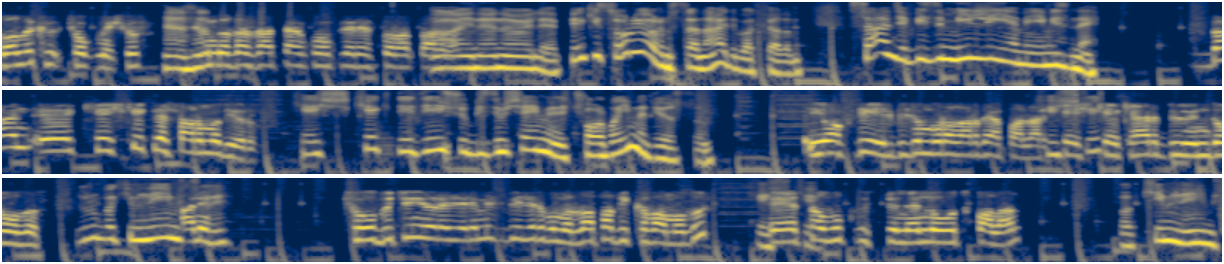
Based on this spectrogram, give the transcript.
balık çok meşhur. Hı hı. Bunda da zaten komple restoranlar var. Aynen öyle. Peki soruyorum sana hadi bakalım. Sence bizim milli yemeğimiz ne? Ben e, keşkekle sarma diyorum. Keşkek dediğin şu bizim şey mi? Çorbayı mı diyorsun? Yok değil bizim buralarda yaparlar. Keşkek. Keşkek, her düğünde olur. Dur bakayım neymiş Hani-? Çoğu bütün yörelerimiz bilir bunu. Lapa bir kıvam olur. Keşkek. E, tavuk üstüne nohut falan. Bakayım neymiş?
